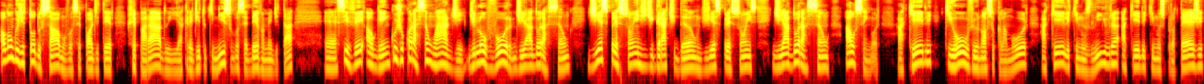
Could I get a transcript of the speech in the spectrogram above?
Ao longo de todo o salmo, você pode ter reparado, e acredito que nisso você deva meditar, é, se vê alguém cujo coração arde de louvor, de adoração, de expressões de gratidão, de expressões de adoração ao Senhor aquele que ouve o nosso clamor, aquele que nos livra, aquele que nos protege,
